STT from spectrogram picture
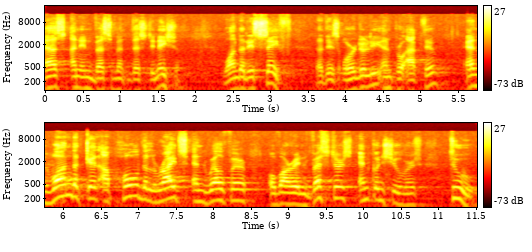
as an investment destination, one that is safe, that is orderly and proactive, and one that can uphold the rights and welfare of our investors and consumers to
